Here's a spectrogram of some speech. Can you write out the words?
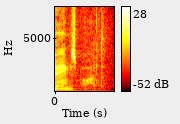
James Bond.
